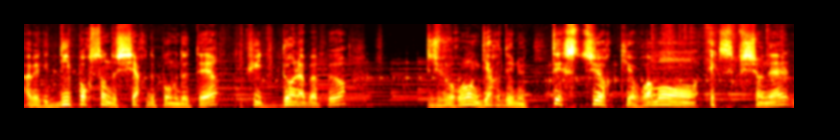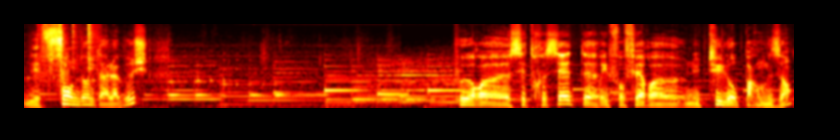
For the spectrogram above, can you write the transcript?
avec 10% de chair de pomme de terre, puis dans la vapeur. Je veux vraiment garder une texture qui est vraiment exceptionnelle, mais fondante à la bouche. Pour euh, cette recette, il faut faire euh, une tuile au parmesan.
